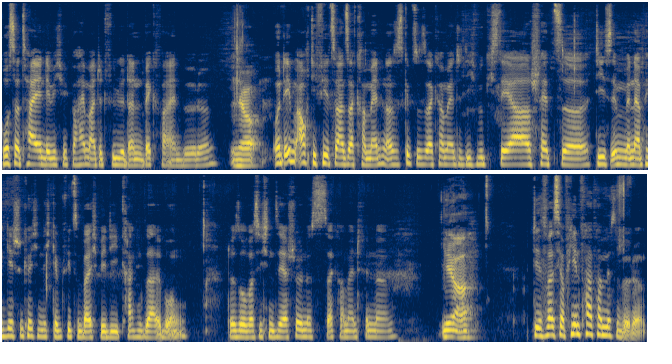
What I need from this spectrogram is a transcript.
großer Teil, in dem ich mich beheimatet fühle, dann wegfallen würde. Ja. Und eben auch die Vielzahl an Sakramenten. Also es gibt so Sakramente, die ich wirklich sehr schätze, die es eben in der evangelischen Kirche nicht gibt, wie zum Beispiel die Krankensalbung oder so, was ich ein sehr schönes Sakrament finde. Ja. Das, was ich auf jeden Fall vermissen würde.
